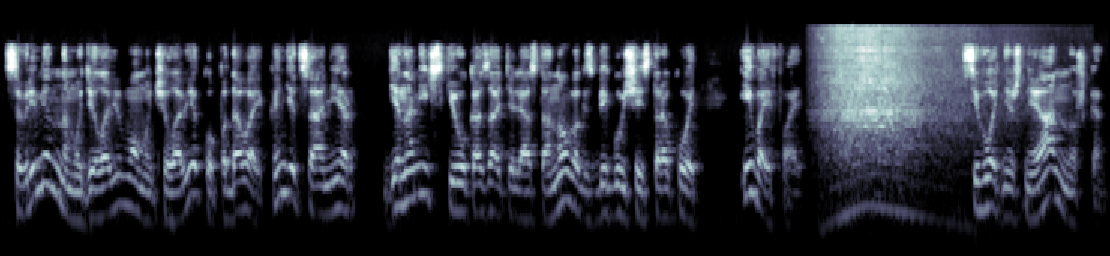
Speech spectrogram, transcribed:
Современному деловому человеку подавай кондиционер, динамические указатели остановок с бегущей строкой и Wi-Fi. Сегодняшняя Аннушка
